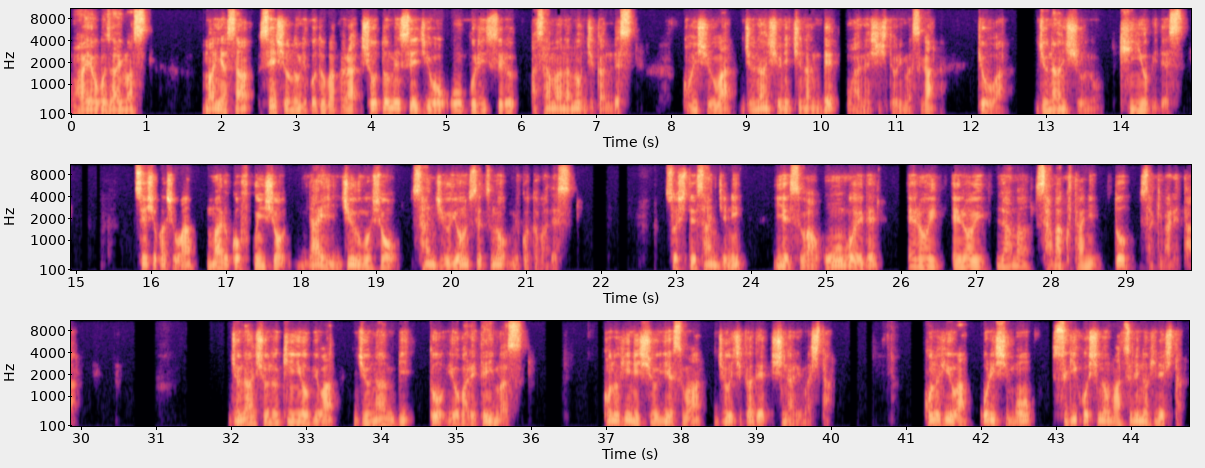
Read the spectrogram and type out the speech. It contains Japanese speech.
おはようございます。毎朝、聖書の御言葉からショートメッセージをお送りする朝マナの時間です。今週は受難週にちなんでお話ししておりますが、今日は受難週の金曜日です。聖書箇所は、マルコ福音書第15章34節の御言葉です。そして3時に、イエスは大声で、エロイ、エロイ、ラマ、サバクタニと叫ばれた。受難週の金曜日は受難日と呼ばれています。この日に主イエスは十字架で死なれました。この日は折しも杉越の祭りの日でした。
